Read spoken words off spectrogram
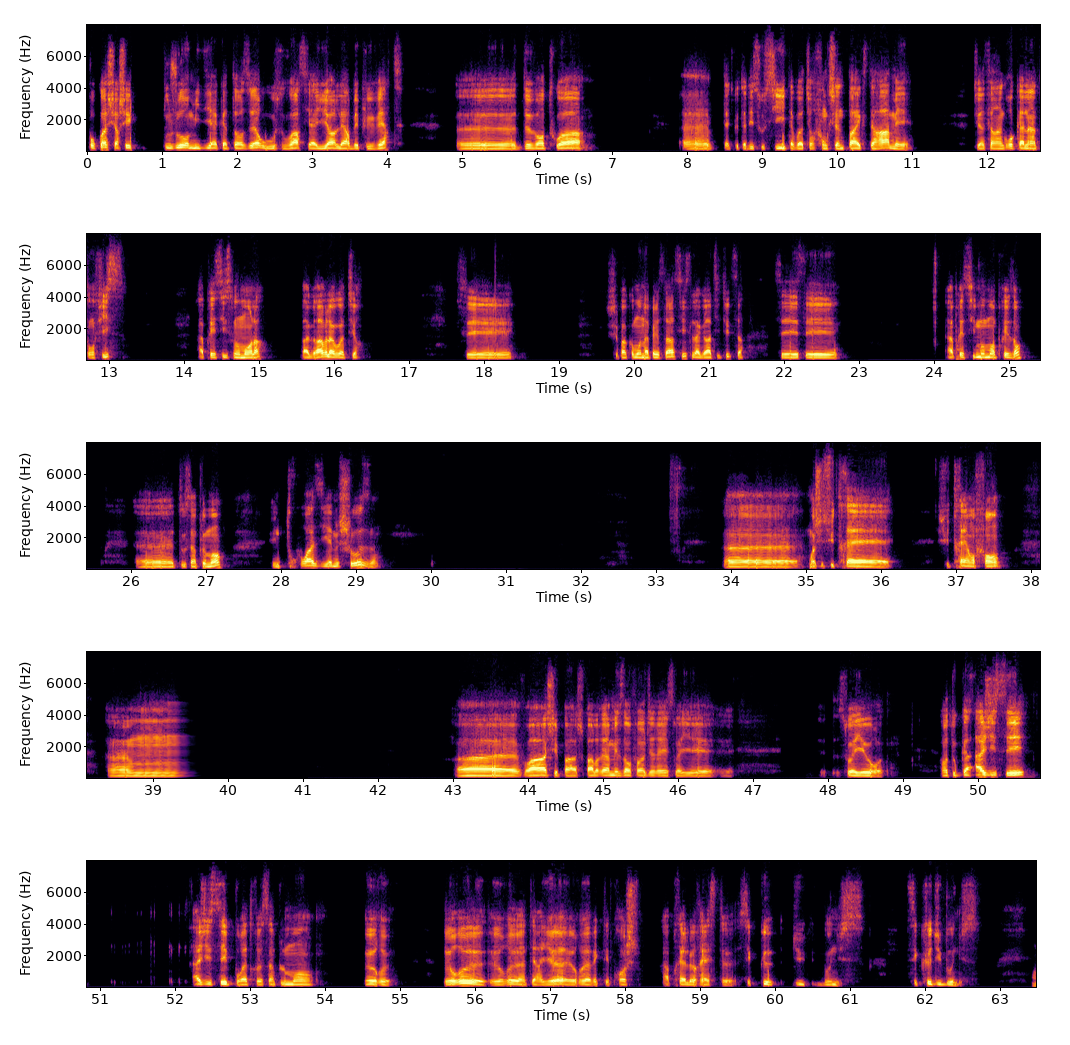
Pourquoi chercher toujours midi à 14 heures ou voir si ailleurs l'herbe est plus verte devant toi? Peut-être que tu as des soucis, ta voiture fonctionne pas, etc. Mais tu viens faire un gros câlin à ton fils. Apprécie ce moment-là. Pas grave la voiture. C'est, je sais pas comment on appelle ça. Si c'est la gratitude, ça. C'est, c'est apprécie le moment présent, euh, tout simplement. Une troisième chose, euh, moi je suis très, je suis très enfant. Euh, euh, voilà, je sais pas, je parlerai à mes enfants, je dirais soyez, soyez heureux. En tout cas, agissez, agissez pour être simplement heureux. Heureux, heureux intérieur, heureux avec tes proches. Après, le reste, c'est que du bonus. C'est que du bonus.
